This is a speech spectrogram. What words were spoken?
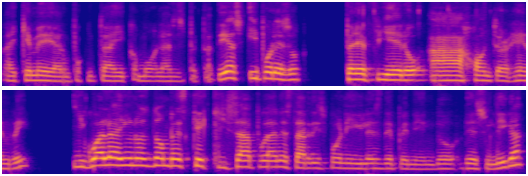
hay que mediar un poquito ahí como las expectativas. Y por eso prefiero a Hunter Henry. Igual hay unos nombres que quizá puedan estar disponibles dependiendo de su liga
